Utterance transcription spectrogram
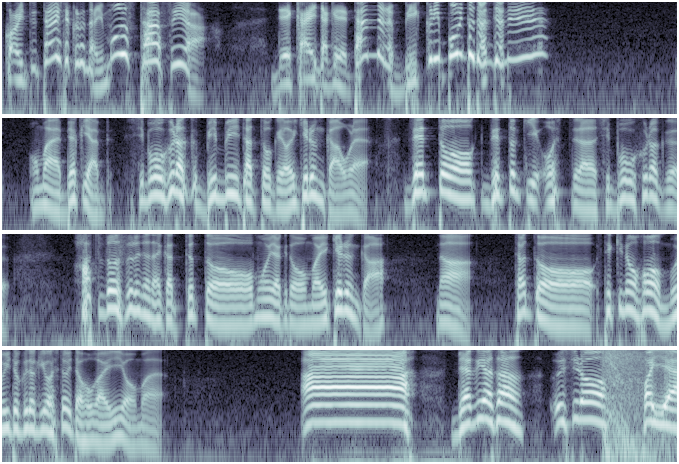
こいつ大したことないモンスタースやでかいだけで単なるびっくりポイントなんじゃね？お前、白夜、死亡フラグビビン立っとけど、いけるんか俺。Z、Z キー押したら死亡フラグ発動するんじゃないかちょっと思うんやけど、お前いけるんか？なあ。ちゃんと敵の方向いとくだけはしといた方がいいよ、お前。あー白夜さん後ろファイヤー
